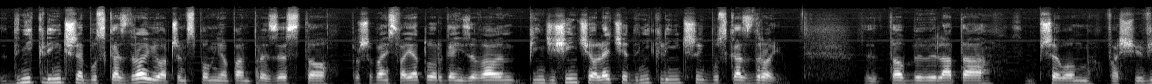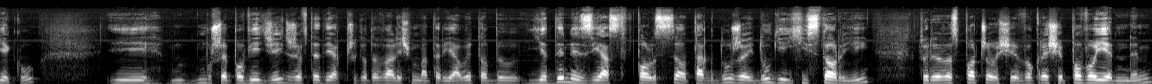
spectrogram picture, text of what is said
Dni kliniczne Buzka Zdroju, o czym wspomniał pan prezes, to proszę państwa, ja tu organizowałem 50-lecie Dni klinicznych Buzka Zdroju. To były lata, przełom właściwie wieku i muszę powiedzieć, że wtedy jak przygotowywaliśmy materiały, to był jedyny zjazd w Polsce o tak dużej, długiej historii, który rozpoczął się w okresie powojennym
